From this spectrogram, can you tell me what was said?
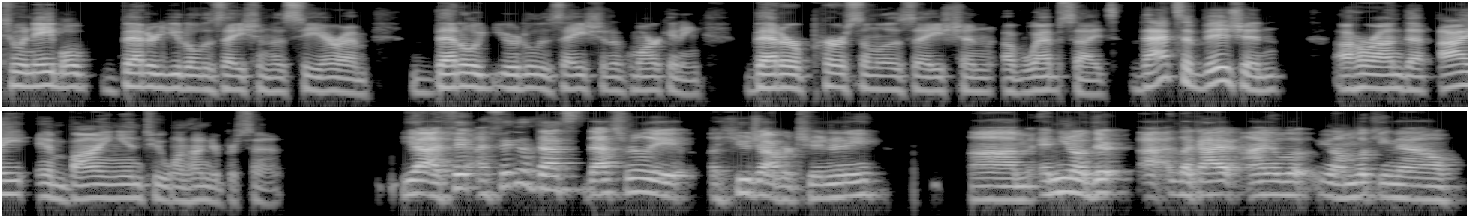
to enable better utilization of CRM, better utilization of marketing, better personalization of websites. That's a vision, uh, Aharon, that I am buying into 100%. Yeah, I think I think that that's that's really a huge opportunity. Um, and you know, there, I, like I, I look, you know, I'm looking now.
